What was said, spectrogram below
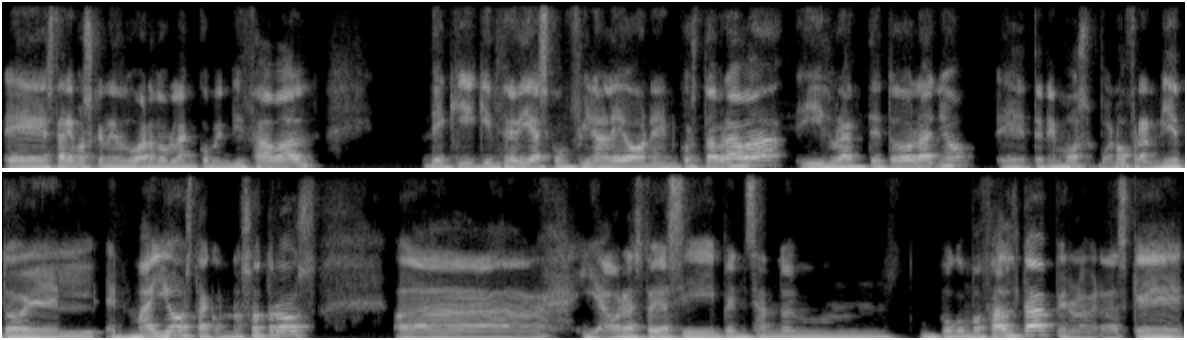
estaremos con Eduardo Blanco Mendizábal de aquí 15 días con Fina León en Costa Brava y durante todo el año eh, tenemos, bueno, Fran Nieto el, en mayo está con nosotros ah, y ahora estoy así pensando en, un poco en voz alta, pero la verdad es que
